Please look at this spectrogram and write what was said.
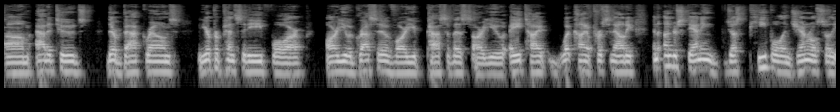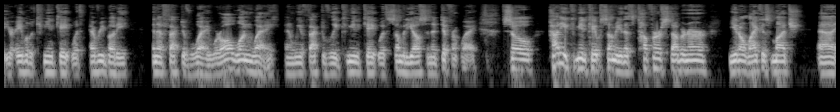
um, attitudes, their backgrounds, your propensity for are you aggressive? Are you pacifist? Are you A type? What kind of personality? And understanding just people in general so that you're able to communicate with everybody in an effective way. We're all one way and we effectively communicate with somebody else in a different way. So how do you communicate with somebody that's tougher, stubborner, you don't like as much? Uh,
